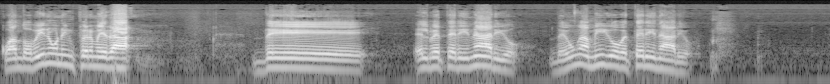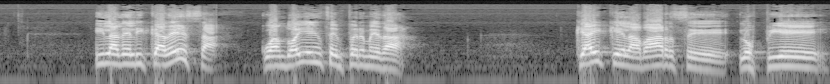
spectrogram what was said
cuando vino una enfermedad de el veterinario, de un amigo veterinario, y la delicadeza cuando hay esa enfermedad, que hay que lavarse los pies,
